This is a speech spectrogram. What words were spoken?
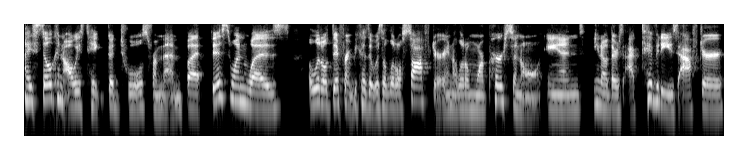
I still can always take good tools from them. But this one was a little different because it was a little softer and a little more personal. And, you know, there's activities after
